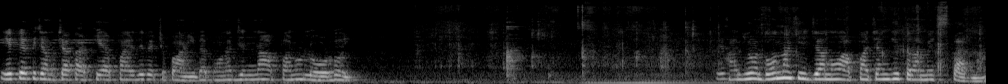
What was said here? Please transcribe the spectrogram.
ਇੱਕ ਇੱਕ ਚਮਚਾ ਕਰਕੇ ਆਪਾਂ ਇਹਦੇ ਵਿੱਚ ਪਾਣੀ ਦਾ ਪਾਉਣਾ, ਜਿੰਨਾ ਆਪਾਂ ਨੂੰ ਲੋੜ ਹੋਈ। ਹਾਂਜੀ, ਹੁਣ ਦੋਨਾਂ ਚੀਜ਼ਾਂ ਨੂੰ ਆਪਾਂ ਚੰਗੀ ਤਰ੍ਹਾਂ ਮਿਕਸ ਕਰਨਾ।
